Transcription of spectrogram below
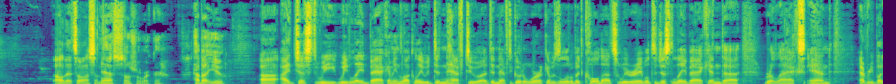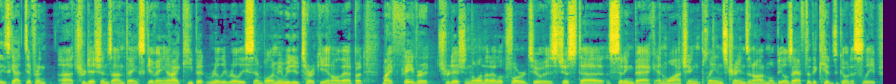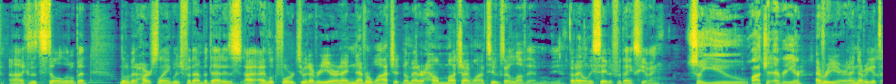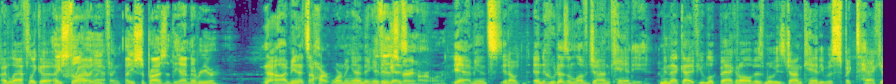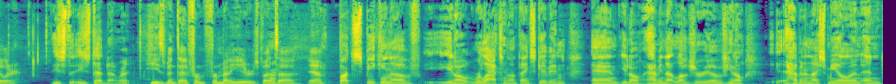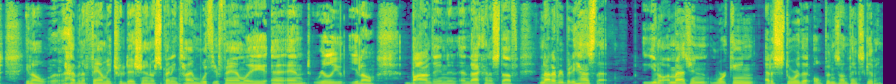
Oh, that's awesome. Yeah, social worker. How about you? Uh, I just we we laid back. I mean, luckily we didn't have to uh, didn't have to go to work. It was a little bit cold out, so we were able to just lay back and uh, relax. And everybody's got different uh, traditions on Thanksgiving, and I keep it really really simple. I mean, we do turkey and all that, but my favorite tradition, the one that I look forward to, is just uh, sitting back and watching planes, trains, and automobiles after the kids go to sleep because it's still a little bit a little bit harsh language for them, but that is, I, I, look forward to it every year and I never watch it no matter how much I want to because I love that movie, but I only save it for Thanksgiving. So you watch it every year? Every year. And I never get, to, I laugh like a, are you still, are laughing. You, are you surprised at the end every year? No, I mean, it's a heartwarming ending. If it is guys, very heartwarming. Yeah. I mean, it's, you know, and who doesn't love John Candy? I mean, that guy, if you look back at all of his movies, John Candy was spectacular. He's he's dead now, right? He's been dead for for many years, but huh. uh, yeah. But speaking of, you know, relaxing on Thanksgiving and you know having that luxury of you know having a nice meal and and you know having a family tradition or spending time with your family and, and really you know bonding and, and that kind of stuff. Not everybody has that. You know, imagine working at a store that opens on Thanksgiving,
